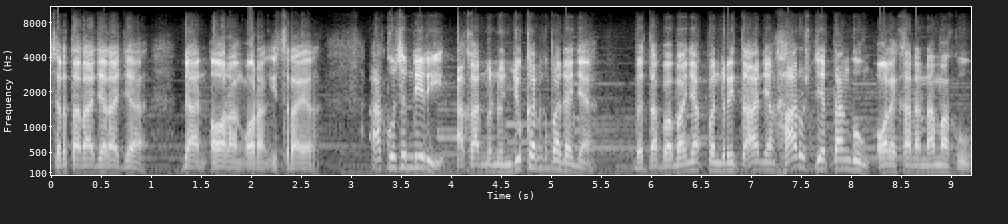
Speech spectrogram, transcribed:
serta raja-raja dan orang-orang Israel. Aku sendiri akan menunjukkan kepadanya betapa banyak penderitaan yang harus dia tanggung oleh karena namaku.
